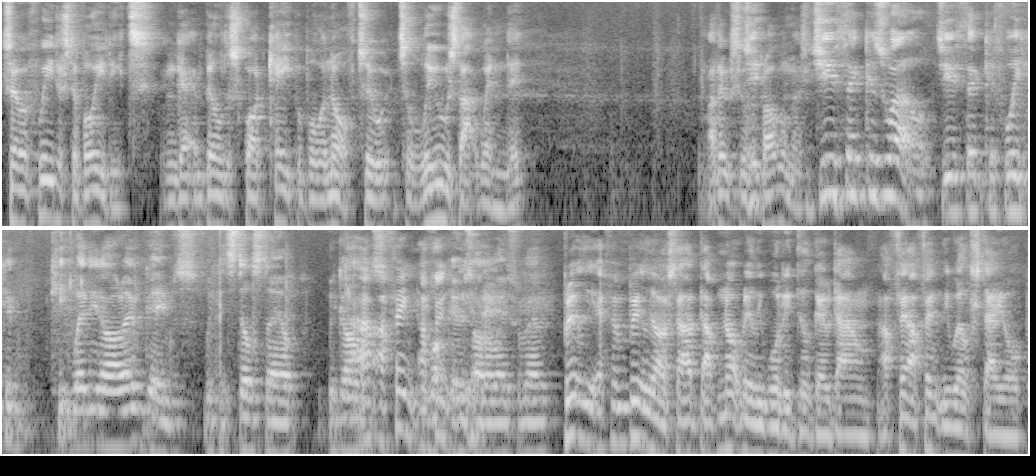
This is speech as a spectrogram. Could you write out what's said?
So if we just avoid it and get and build a squad capable enough to to lose that window, I don't see what the problem is. Do you think as well? Do you think if we can keep winning our own games, we can still stay up regardless I- I think- I of what think- goes on away from home? Brutally, if I'm brutally honest, I, I'm not really worried they'll go down. I think I think they will stay up.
